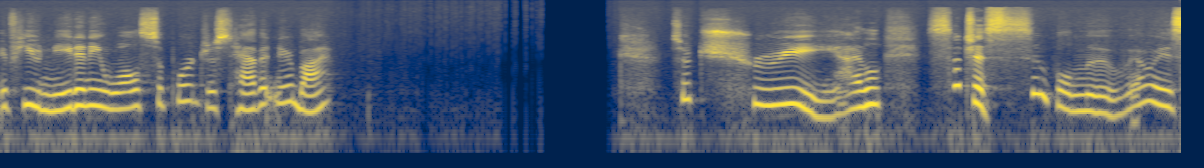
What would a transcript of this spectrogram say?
If you need any wall support, just have it nearby. So tree, I, such a simple move. We always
